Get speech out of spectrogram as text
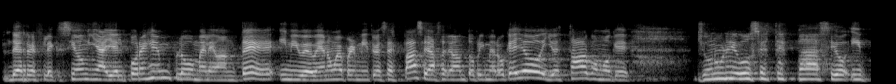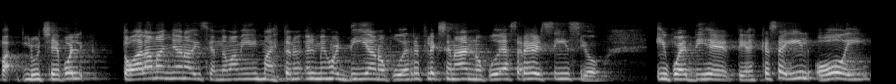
de reflexión. Y ayer, por ejemplo, me levanté y mi bebé no me permitió ese espacio, ya se levantó primero que yo y yo estaba como que, yo no negocio este espacio y luché por toda la mañana diciéndome a mí misma, este no es el mejor día, no pude reflexionar, no pude hacer ejercicio. Y pues dije, tienes que seguir hoy,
